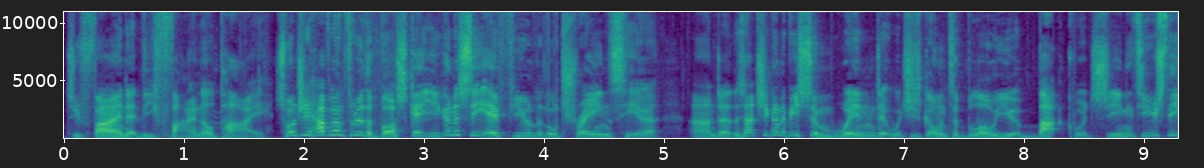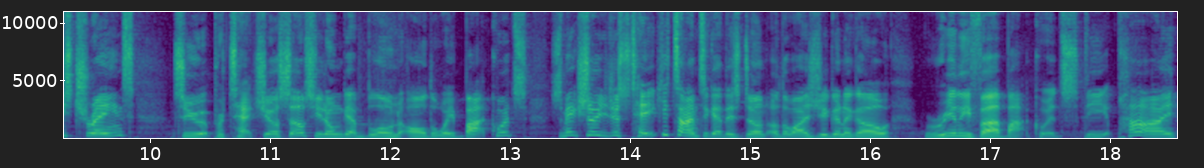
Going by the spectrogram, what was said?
to find the final pie. So once you have gone through the boss gate, you're going to see a few little trains here. And uh, there's actually going to be some wind, which is going to blow you backwards. So you need to use these trains to protect yourself so you don't get blown all the way backwards. So make sure you just take your time to get this done, otherwise you're going to go really far backwards. The pie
